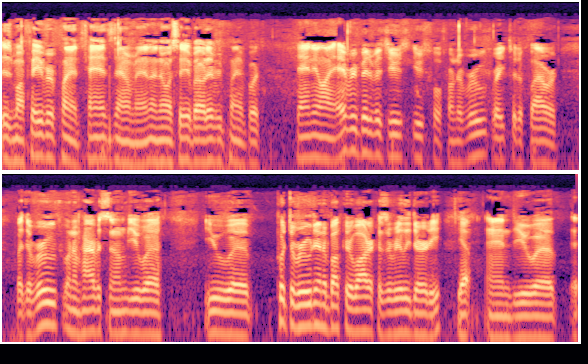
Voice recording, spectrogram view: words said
is my favorite plant, hands down, man. I know I say about every plant, but dandelion, every bit of it's use, useful from the root right to the flower. But the root, when I'm harvesting them, you uh, you uh, put the root in a bucket of water because they're really dirty, Yep. and you uh, uh,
